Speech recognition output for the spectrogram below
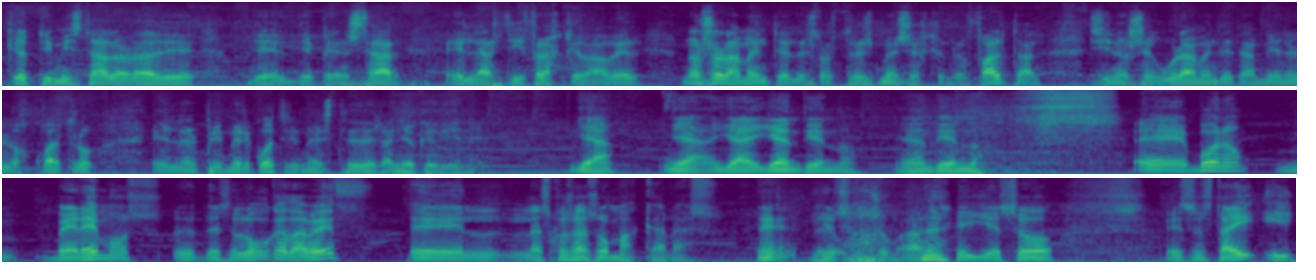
que optimista a la hora de, pensar en las cifras que va a haber, no solamente en estos tres meses que nos faltan, sino seguramente también en los cuatro, en el primer cuatrimestre del año que viene. Ya, ya, ya, ya entiendo, ya entiendo. Eh, bueno, veremos. Desde luego cada vez las cosas son más caras. Y, eso, mucho más. y eso, eso está ahí y,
